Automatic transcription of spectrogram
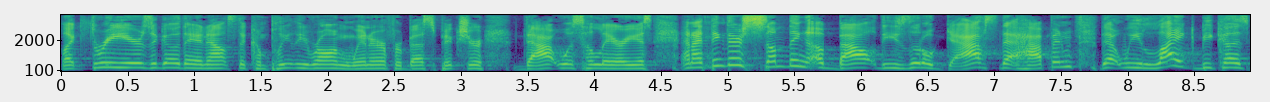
Like 3 years ago they announced the completely wrong winner for best picture. That was hilarious. And I think there's something about these little gaffes that happen that we like because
